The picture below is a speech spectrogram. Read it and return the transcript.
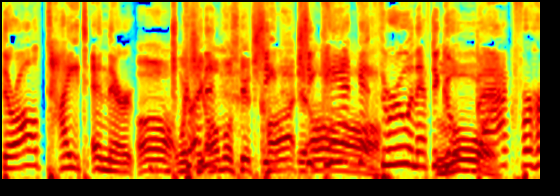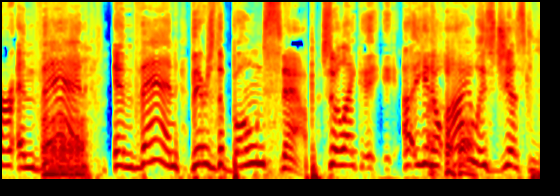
they're all tight and they're Oh, when she almost gets she, caught? She can't Oh, get through and they have to go Lord. back for her and then Oh. and then there's the bone snap. So like uh, you know I was just wrung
